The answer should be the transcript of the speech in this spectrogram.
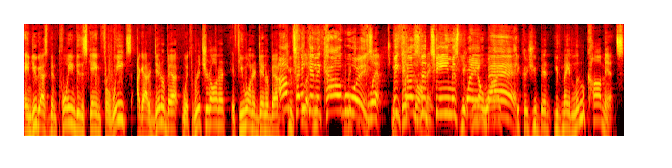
And you guys have been pointing to this game for weeks. I got a dinner bet with Richard on it. If you want a dinner bet, but I'm you taking you- the but you Cowboys flipped. You because flipped the me. team is You- you playing know why? bad. Because you've been you've made little comments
